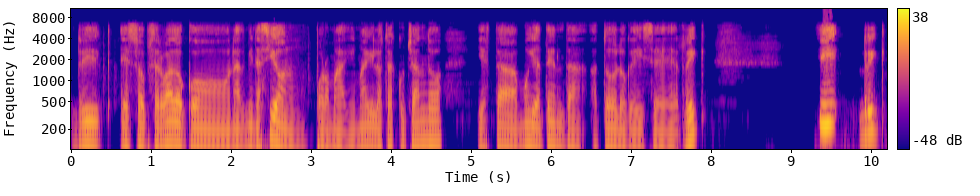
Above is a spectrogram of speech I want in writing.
Rick es observado con admiración por Maggie. Maggie lo está escuchando y está muy atenta a todo lo que dice Rick. Y Rick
